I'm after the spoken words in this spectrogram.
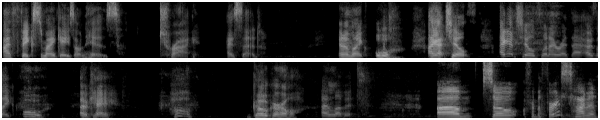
I fixed my gaze on his. Try, I said. And I'm like, oh, I got chills. I got chills when I read that. I was like, oh, okay. Oh, go girl. I love it. Um, so for the first time in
